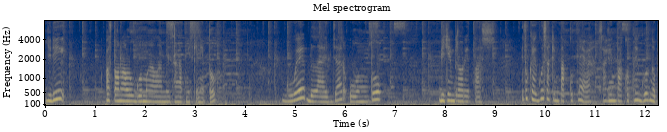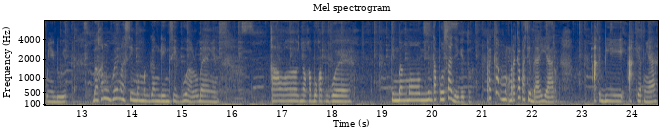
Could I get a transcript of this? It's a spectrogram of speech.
jadi pas tahun lalu gue mengalami sangat miskin itu gue belajar untuk bikin prioritas. Itu kayak gue saking takutnya ya saking takutnya gue nggak punya duit. Bahkan gue masih memegang gengsi gue lo bayangin. Kalau nyokap bokap gue timbang mau minta pulsa aja gitu mereka mereka pasti bayar di akhirnya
